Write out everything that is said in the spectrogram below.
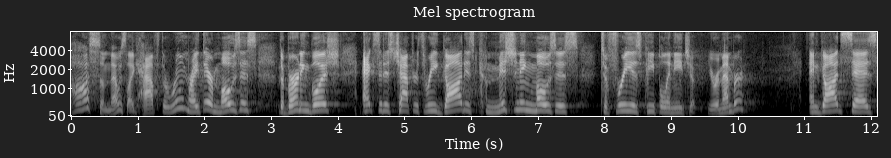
Awesome. That was like half the room right there. Moses, the burning bush, Exodus chapter 3. God is commissioning Moses to free his people in Egypt. You remember? And God says,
